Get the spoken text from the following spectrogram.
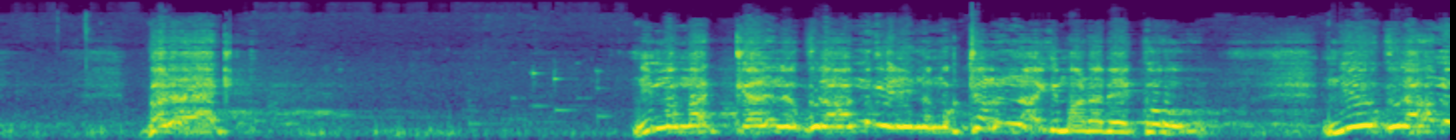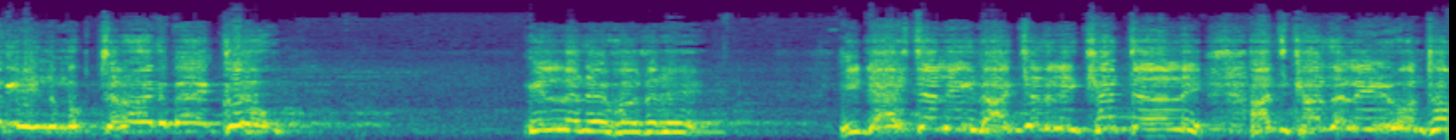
ಬಿಡಬೇಕು! ನಿಮ್ಮ ಮಕ್ಕಳನ್ನು ಗುಲಾಮಗಿರಿಯಿಂದ ಮುಕ್ತರನ್ನಾಗಿ ಮಾಡಬೇಕು. ನೀವು ಗುಲಾಮಗಿರಿಯಿಂದ ಮುಕ್ತರಾಗಬೇಕು. ಇಲ್ಲದೆ ಹೋದರೆ ಈ ದೇಶದಲ್ಲಿ ರಾಜ್ಯದಲ್ಲಿ ಕ್ಷೇತ್ರದಲ್ಲಿ ಅಧಿಕಾರದಲ್ಲಿ ಇರುವಂತಹ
